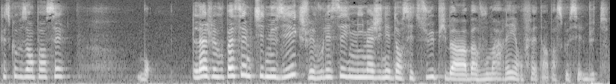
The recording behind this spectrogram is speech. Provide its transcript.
Qu'est-ce que vous en pensez? Bon. Là, je vais vous passer une petite musique. Je vais vous laisser m'imaginer danser dessus. Puis, bah, bah vous marrer, en fait, hein, parce que c'est le but.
